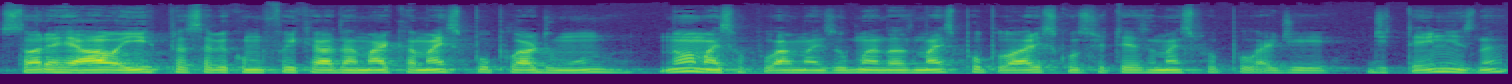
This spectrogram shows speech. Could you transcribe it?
História real aí pra saber como foi criada a marca mais popular do mundo. Não a mais popular, mas uma das mais populares, com certeza a mais popular de, de tênis, né?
